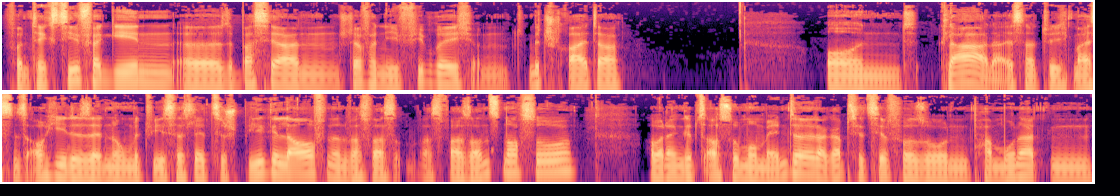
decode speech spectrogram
von Textilvergehen, äh, Sebastian, Stefanie Fiebrich und Mitstreiter. Und klar, da ist natürlich meistens auch jede Sendung mit, wie ist das letzte Spiel gelaufen und was, was, was war sonst noch so. Aber dann gibt's auch so Momente, da gab's jetzt hier vor so ein paar Monaten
